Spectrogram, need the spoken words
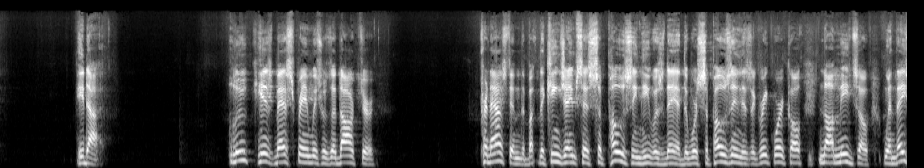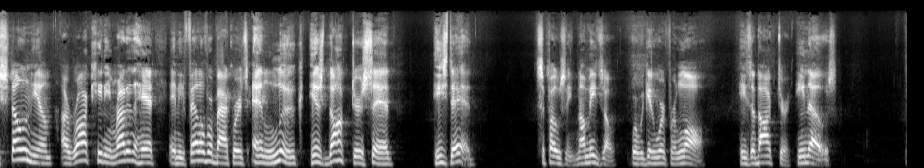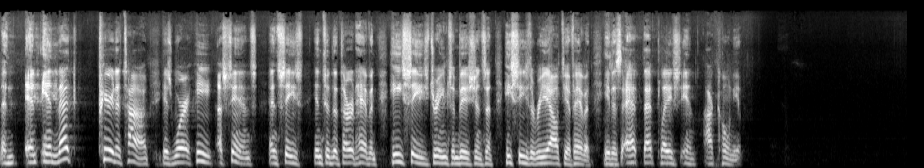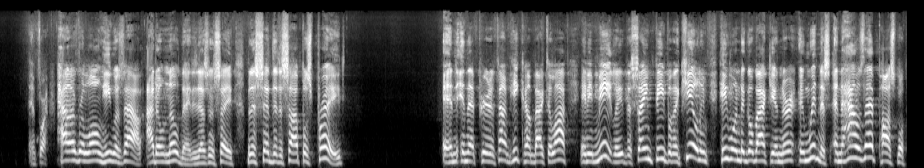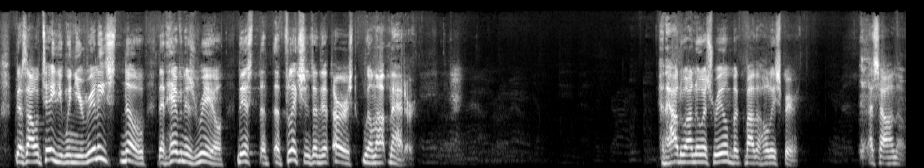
he died. Luke, his best friend, which was a doctor, pronounced him, the, the King James says, supposing he was dead. The word supposing is a Greek word called namizo. When they stoned him, a rock hit him right in the head and he fell over backwards. And Luke, his doctor, said, he's dead. Supposing, namizo, where we get a word for law. He's a doctor. He knows. And, and in that period of time is where he ascends and sees into the third heaven. He sees dreams and visions and he sees the reality of heaven. It is at that place in Iconium. And for however long he was out, I don't know that. It doesn't say, but it said the disciples prayed and in that period of time, he come back to life. And immediately, the same people that killed him, he wanted to go back in there and witness. And how is that possible? Because I will tell you, when you really know that heaven is real, this, the afflictions of this earth will not matter. And how do I know it's real? But by the Holy Spirit. That's how I know.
